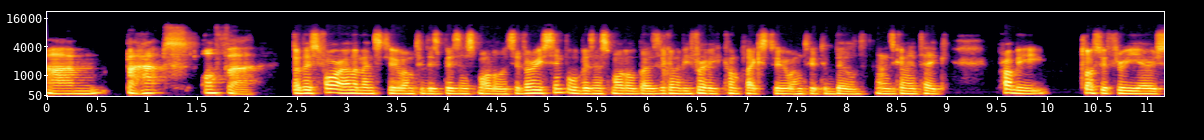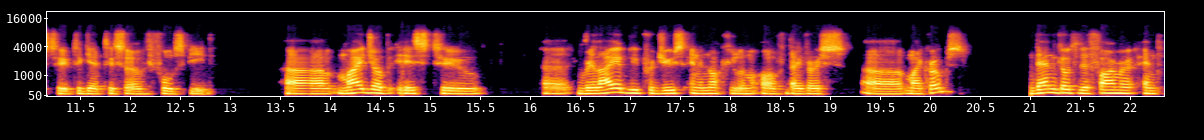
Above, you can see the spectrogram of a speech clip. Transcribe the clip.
um, perhaps offer? So there's four elements to um, to this business model. It's a very simple business model, but it's going to be very complex to um, to, to build, and it's going to take probably close to three years to to get to sort of full speed. Uh, my job is to uh, reliably produce an inoculum of diverse uh, microbes, then go to the farmer and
